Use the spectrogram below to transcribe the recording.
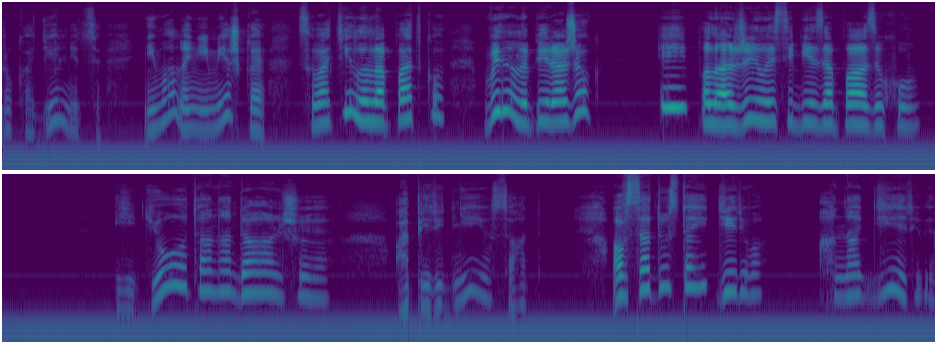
Рукодельница, немало не мешкая, схватила лопатку, вынула пирожок и положила себе за пазуху. Идет она дальше, а перед нею сад. А в саду стоит дерево, а на дереве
